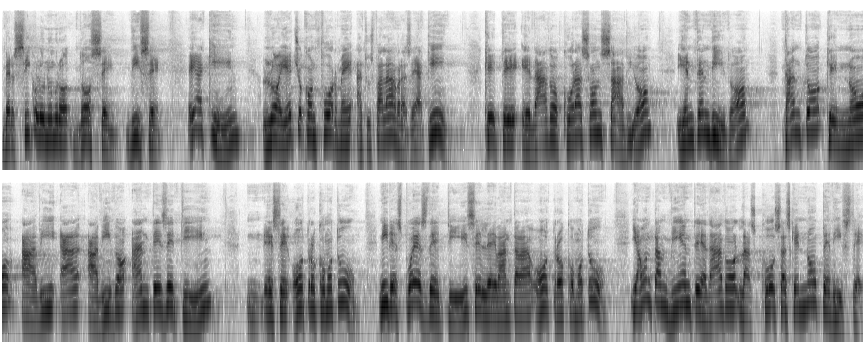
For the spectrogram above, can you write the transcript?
versículo número 12, dice, he aquí, lo he hecho conforme a tus palabras. He aquí que te he dado corazón sabio y entendido, tanto que no había habido antes de ti ese otro como tú, ni después de ti se levantará otro como tú. Y aún también te he dado las cosas que no pediste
